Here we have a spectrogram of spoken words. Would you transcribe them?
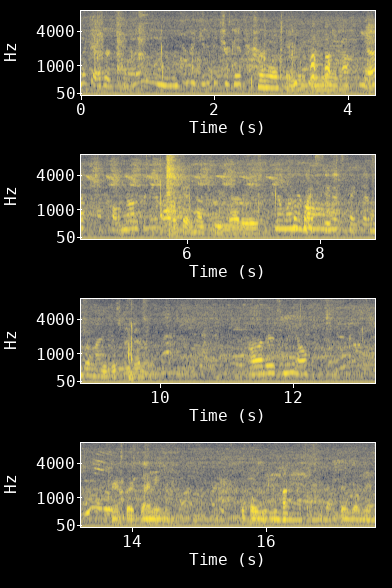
Look at her. Get a picture. Get a picture. Yep. Holding on for dear life. Look at how cute that is. No wonder my students take with Sometimes my just remember. Oh, there's Neil. We're gonna start climbing. Supposedly. Depends on them.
